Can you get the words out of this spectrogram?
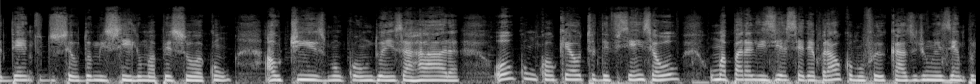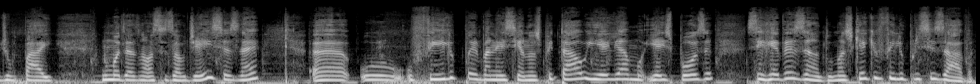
uh, dentro do seu domicílio uma pessoa com autismo, com doença rara ou com qualquer outra deficiência ou uma paralisia cerebral, como foi o caso de um exemplo de um pai numa das nossas audiências, né? Uh, o, o filho permanecia no hospital e ele e a esposa esposa se revezando. Mas o que, que o filho precisava?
